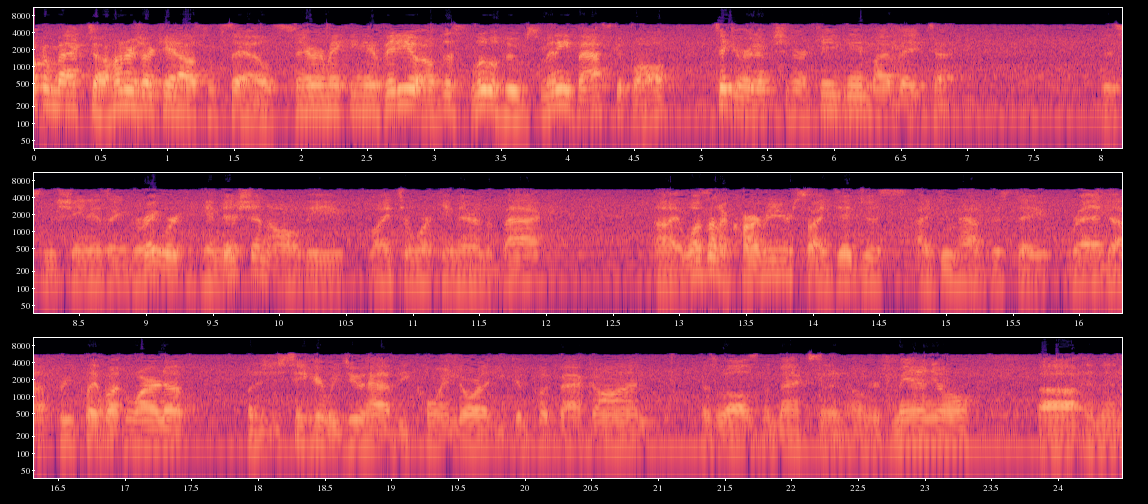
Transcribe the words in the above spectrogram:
Welcome back to Hunter's Arcade House and Sales. Today we're making a video of this Little Hoops mini basketball ticket redemption arcade game by Bay Tek. This machine is in great working condition. All the lights are working there in the back. Uh, it wasn't a card reader, so I did just I do have just a red uh, free play button wired up. But as you see here, we do have the coin door that you can put back on, as well as the mechs and an owner's manual. Uh, and then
